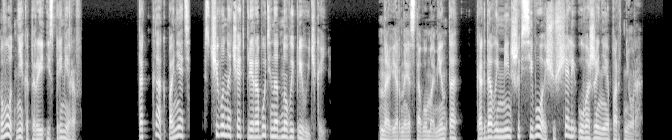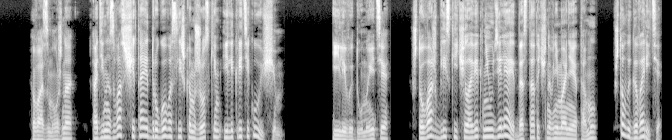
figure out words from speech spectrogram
Вот некоторые из примеров. Так как понять, с чего начать при работе над новой привычкой? Наверное, с того момента, когда вы меньше всего ощущали уважение партнера. Возможно, один из вас считает другого слишком жестким или критикующим. Или вы думаете, что ваш близкий человек не уделяет достаточно внимания тому, что вы говорите.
